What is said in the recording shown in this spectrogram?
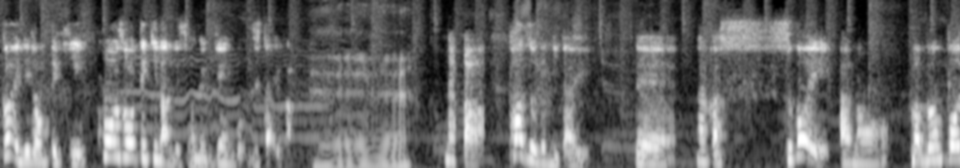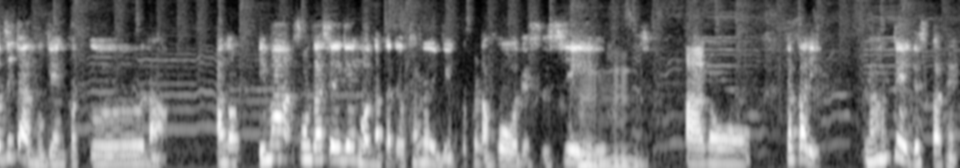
ごい理論的構造的なんですよね言語自体が。へえ。なんかパズルみたいでなんかすすごいあの、まあ、文法自体も厳格なあの今存在している言語の中ではかなり厳格な方ですし、うんうんあのやっぱりなんていうんですかね。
